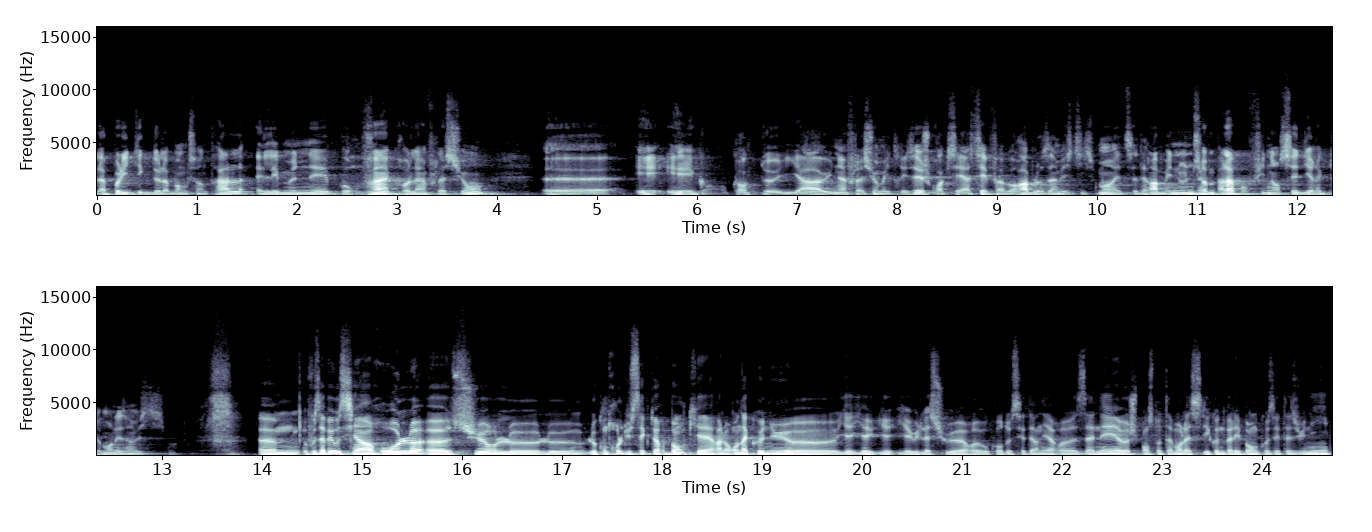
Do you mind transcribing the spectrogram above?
la politique de la Banque centrale, elle est menée pour vaincre l'inflation. Euh, et, et quand, quand, euh, il y a une inflation maîtrisée, je crois que c'est assez favorable aux investissements, etc. Mais nous ne sommes pas là pour financer directement les investissements. Euh, vous avez aussi un rôle euh, sur le, le- le contrôle du secteur bancaire. Alors, on a connu, il y, a- eu de la sueur euh, au cours de ces dernières années. Je pense notamment à la Silicon Valley Bank aux États-Unis,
